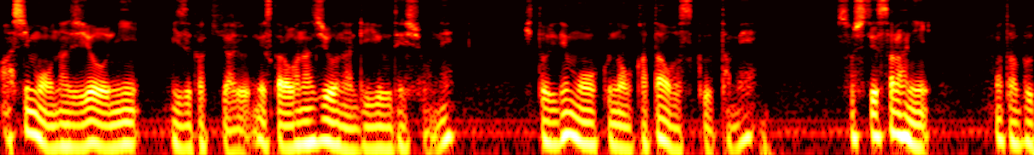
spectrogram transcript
足も同じように水かきがある。ですから同じような理由でしょうね。一人でも多くの方を救うため。そしてさらにまたぶっ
